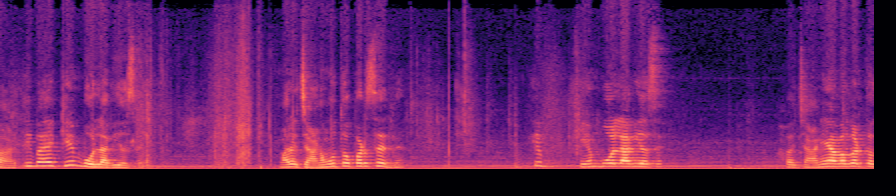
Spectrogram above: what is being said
ભારતીબાએ કેમ બોલાવી હશે? મારે જાણવું તો પડશે જ ને. કે કેમ બોલાવી હશે? હવે જાણ્યા વગર તો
